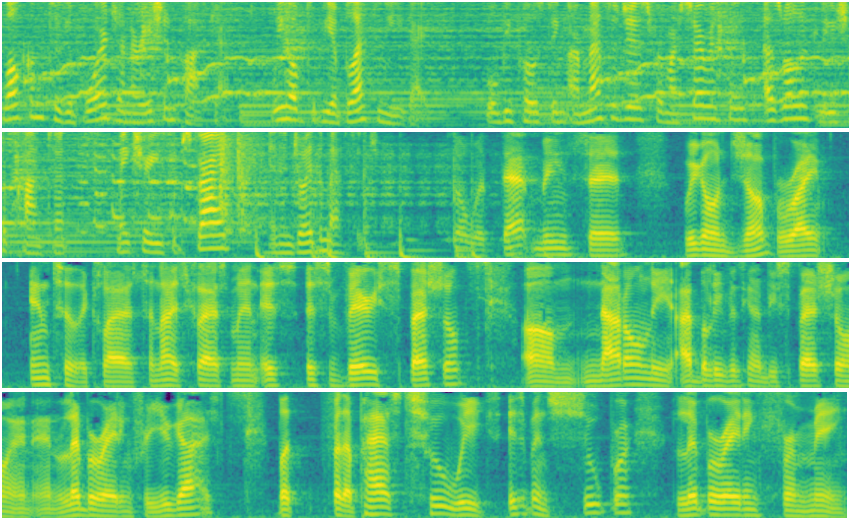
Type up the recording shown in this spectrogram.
Welcome to Gabor Generation Podcast. We hope to be a blessing to you guys. We'll be posting our messages from our services as well as leadership content. Make sure you subscribe and enjoy the message. So, with that being said, we're gonna jump right into the class. Tonight's class, man, it's it's very special. Um, not only I believe it's gonna be special and, and liberating for you guys, but for the past two weeks, it's been super liberating for me.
